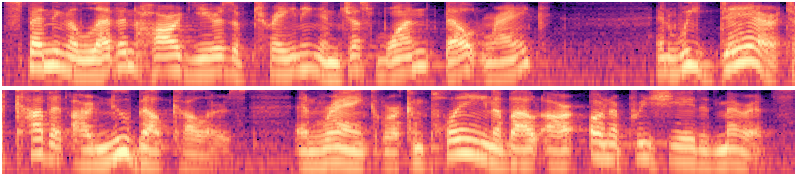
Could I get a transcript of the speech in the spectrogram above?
spending 11 hard years of training in just one belt rank? and we dare to covet our new belt colors and rank or complain about our unappreciated merits.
